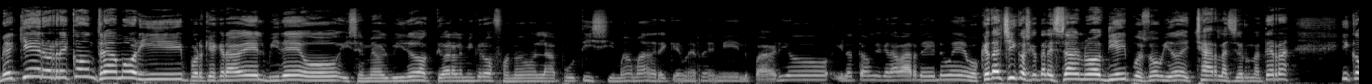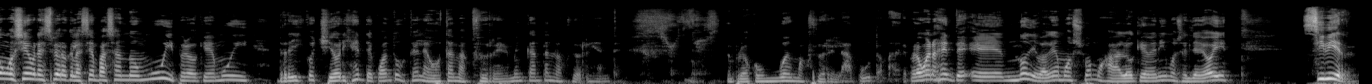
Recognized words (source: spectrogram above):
Me quiero recontra morir porque grabé el video y se me olvidó activar el micrófono. La putísima madre que me remil parió y lo tengo que grabar de nuevo. ¿Qué tal chicos? ¿Qué tal están? Nuevo día y pues nuevo video de charlas de Runaterra. Y como siempre espero que la estén pasando muy pero que muy rico, chido. Y gente, ¿cuánto a ustedes les gusta el McFlurry? Me encanta el McFlurry, gente. Me provoca un buen McFlurry, la puta madre. Pero bueno, gente, eh, no divaguemos. Vamos a lo que venimos el día de hoy. Civir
